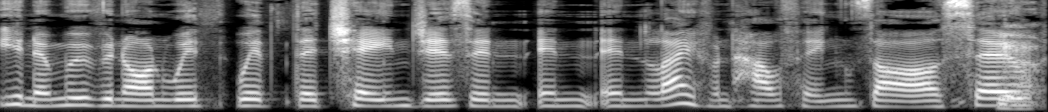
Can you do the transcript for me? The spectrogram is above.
you know, moving on with with the changes in in in life and how things are. So, yeah.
